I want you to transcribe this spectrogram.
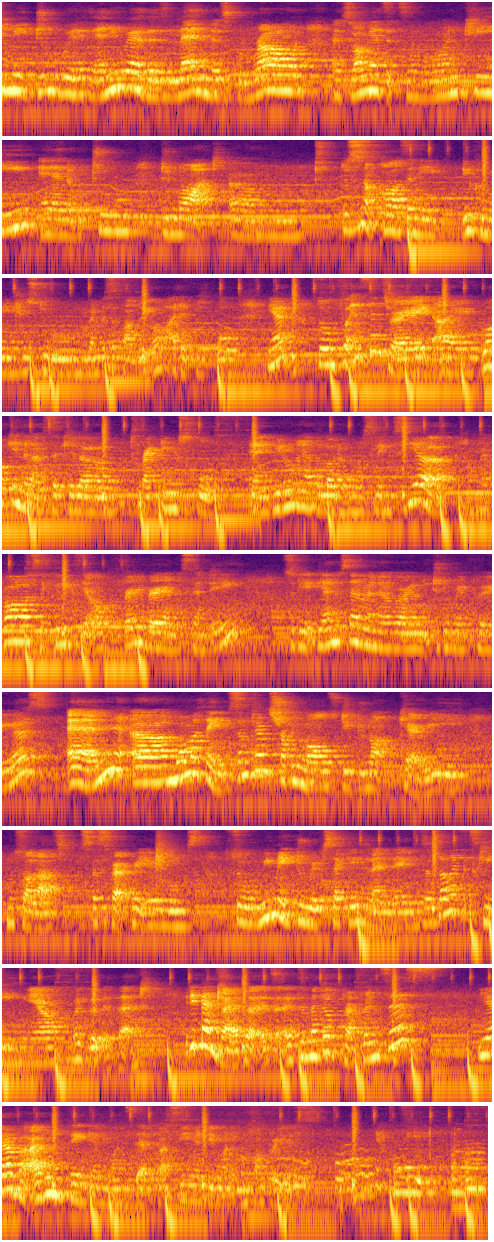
Can make do with anywhere there's land, there's ground, as long as it's number one clean and number two do not um, does not cause any inconvenience to members of public or other people. Yeah. So for instance, right, I work in a secular writing school and we don't have a lot of Muslims here. My boss, my colleagues, they're all very very understanding. So they, they understand whenever I need to do my prayers. And um, one more thing, sometimes shopping malls they do not carry musallas, specified prayer rooms. So we make do with staircase landings. As long as it's clean, yeah, we're good with that. It depends, right? It's a, it's a, it's a matter of preferences. Yeah, but I don't think anyone's that fussy when they want to perform prayers. Yeah,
